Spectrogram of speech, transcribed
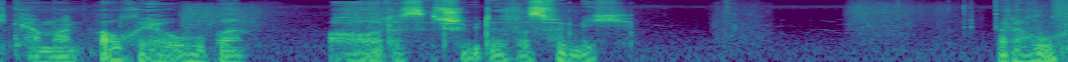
Die kann man auch erobern. Oh, das ist schon wieder was für mich. Weiter hoch.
